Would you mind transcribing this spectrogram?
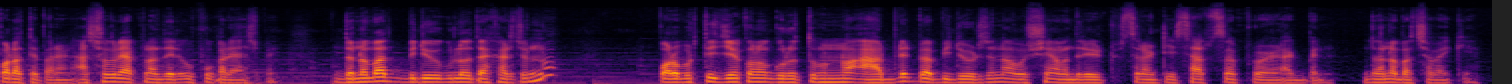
পড়াতে পারেন। আশা করি আপনাদের উপকারে আসবে। ধন্যবাদ ভিডিওগুলো দেখার জন্য। পরবর্তী যে কোনো গুরুত্বপূর্ণ আপডেট বা ভিডিওর জন্য অবশ্যই আমাদের ইউটিউব চ্যানেলটি সাবস্ক্রাইব করে রাখবেন। ধন্যবাদ সবাইকে।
